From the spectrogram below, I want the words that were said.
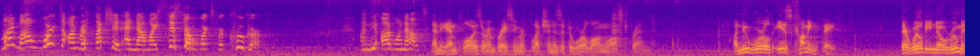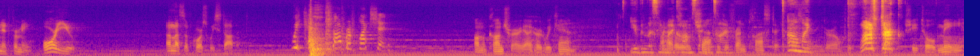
My mom worked on Reflection, and now my sister works for Kruger. I'm the odd one out. And the employees are embracing reflection as if it were a long-lost friend. A new world is coming, Faith. There will be no room in it for me, or you. Unless, of course, we stop it. We can't stop Reflection! On the contrary, I heard we can. You've been I listening to my had a little comms the whole chat with your friend Plastic. Oh my- girl. Plastic! She told me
